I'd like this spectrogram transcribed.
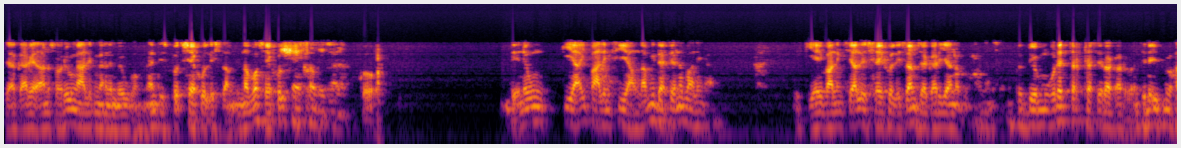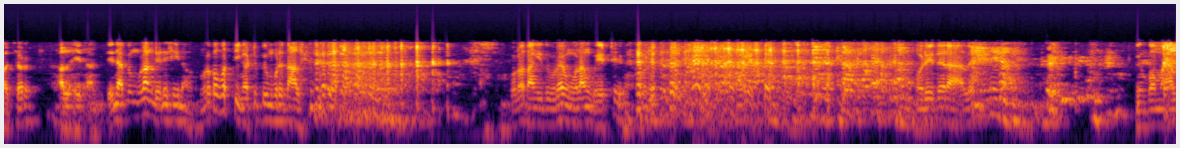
Zakaria Ansori ngalim-ngalim wong, nanti disebut Syekhul Islam. Napa Syekhul? Syekhul Islam. Kok dia kiai paling sial, tapi dadane paling apik. Kiai paling sial is Syekhul Islam Zakaria Nabi Dia murid cerdas ora karuan. Jadi Ibnu Hajar Al Hitami. Dia nabi mulang dene sinau. Mereka wedi ngadepi murid alim. Kalau tangi ture mulang wede. Murid era alim. Yang pemain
